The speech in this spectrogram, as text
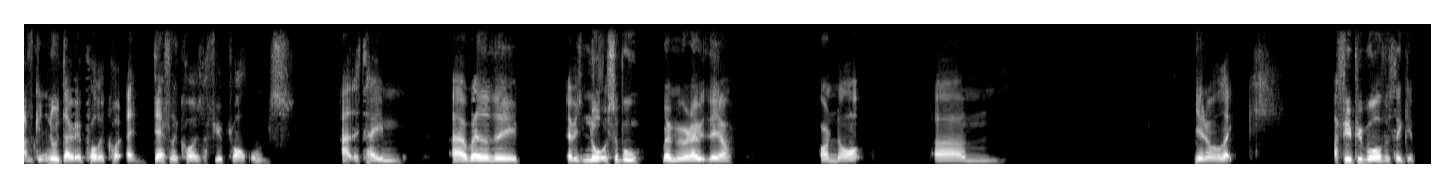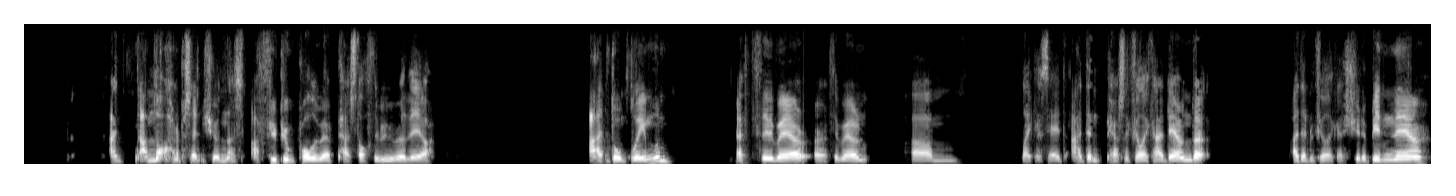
I've got no doubt it probably it definitely caused a few problems at the time. Uh, whether the it was noticeable when we were out there or not. Um, you know, like a few people obviously get, I, I'm not 100% sure on this. A few people probably were pissed off that we were there. I don't blame them if they were or if they weren't. Um, like I said, I didn't personally feel like I'd earned it. I didn't feel like I should have been there.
